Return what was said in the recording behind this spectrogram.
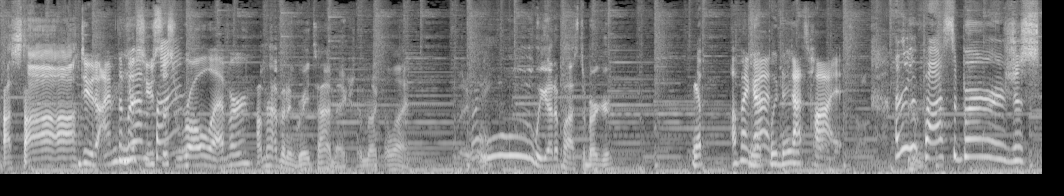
Pasta. Dude, I'm the You most useless fun? roll ever. I'm having a great time, actually. I'm not gonna lie. Ooh, we got a pasta burger. Yep. Oh my Yep, god, we do. that's hot. I think a pasta burger is just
